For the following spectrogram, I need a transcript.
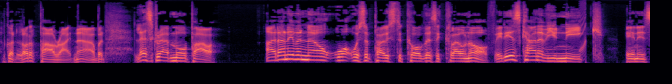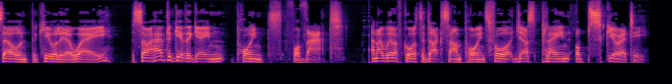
I've got a lot of power right now, but let's grab more power. I don't even know what we're supposed to call this a clone of. It is kind of unique in its own peculiar way, so I have to give the game points for that. And I will, of course, deduct some points for just plain obscurity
